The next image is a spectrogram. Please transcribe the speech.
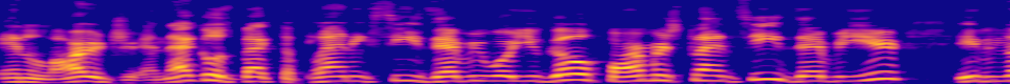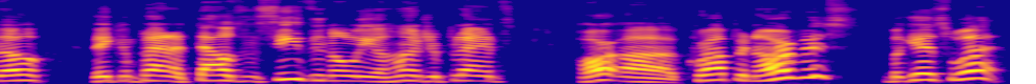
and larger. And that goes back to planting seeds everywhere you go. Farmers plant seeds every year, even though they can plant a thousand seeds and only a hundred plants uh, crop and harvest. But guess what?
